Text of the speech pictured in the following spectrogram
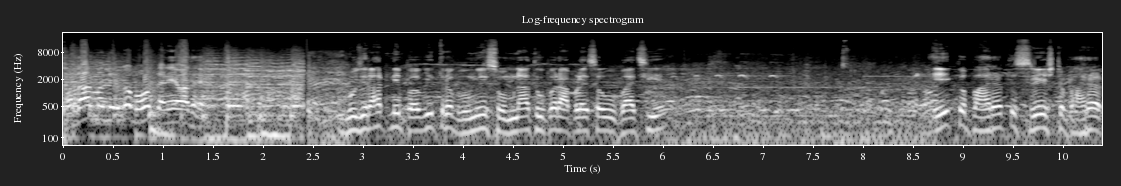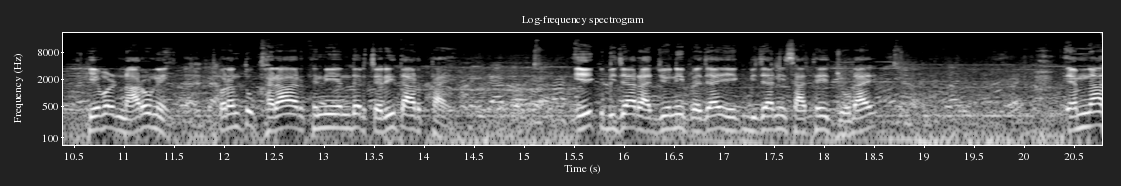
प्रधानमंत्री को बहुत धन्यवाद है। ગુજરાતની પવિત્ર ભૂમિ સોમનાથ ઉપર આપણે સૌ ઊભા છીએ. એક ભારત શ્રેષ્ઠ ભારત કેવળ નારો નહીં, પરંતુ ખરા અર્થની અંદર ચરિતાર્થ થાય. એકબીજા રાજ્યોની પ્રજા એકબીજાની સાથે જોડાય. એમના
